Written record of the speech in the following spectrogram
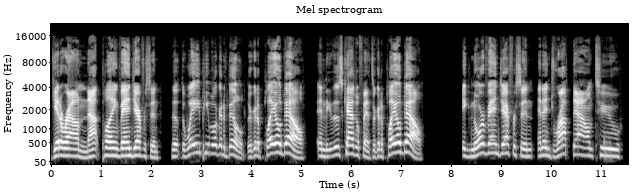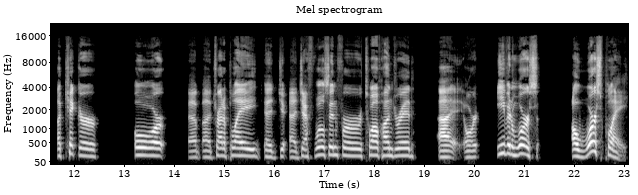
get around not playing Van Jefferson. The the way people are going to build, they're going to play Odell and this casual fans, they're going to play Odell ignore Van Jefferson and then drop down to a kicker or uh, uh, try to play uh, J- uh, Jeff Wilson for 1200 uh, or even worse a worse play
